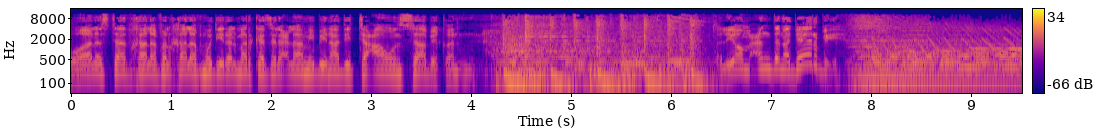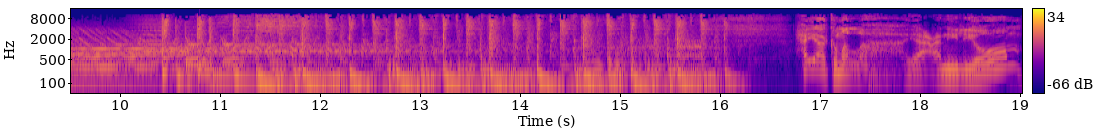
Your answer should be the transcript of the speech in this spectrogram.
والاستاذ خلف الخلف مدير المركز الإعلامي بنادي التعاون سابقا. اليوم عندنا ديربي. حياكم الله. يعني اليوم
